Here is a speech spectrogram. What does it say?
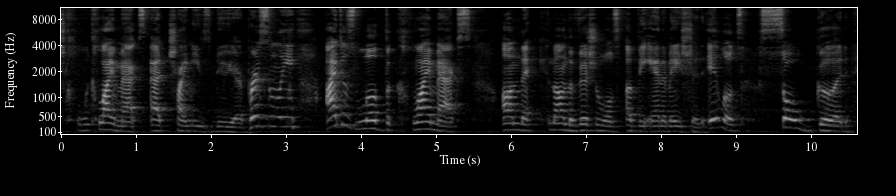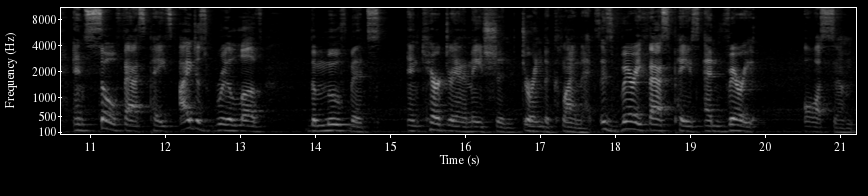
cl climax at Chinese New Year. Personally, I just love the climax on the on the visuals of the animation. It looks so good and so fast paced. I just really love the movements and character animation during the climax. It's very fast paced and very awesome.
